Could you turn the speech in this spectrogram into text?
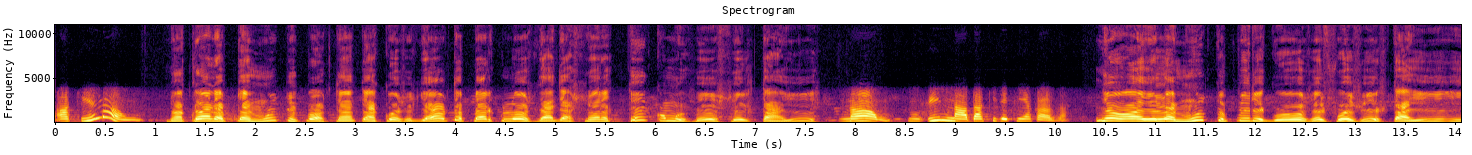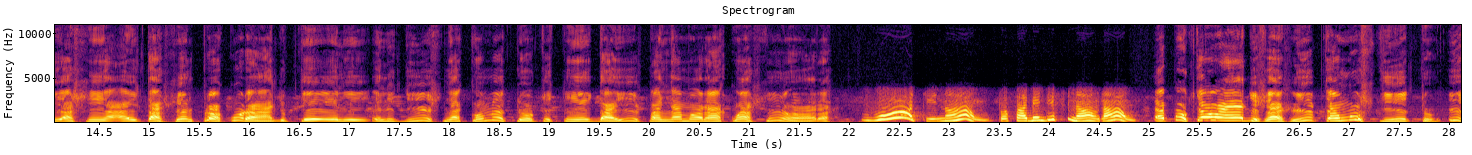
Aqui não. Porque é muito importante, é uma coisa de alta periculosidade. A senhora tem como ver se ele tá aí? Não, não vi nada aqui dentro de minha casa. Não, olha, ele é muito perigoso. Ele foi visto aí e assim, aí está sendo procurado, porque ele, ele disse, né, comentou que tinha ido aí para namorar com a senhora. Vote, não. Tô sabendo disso não, não. É porque o Aedes aegypti é um mosquito. E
